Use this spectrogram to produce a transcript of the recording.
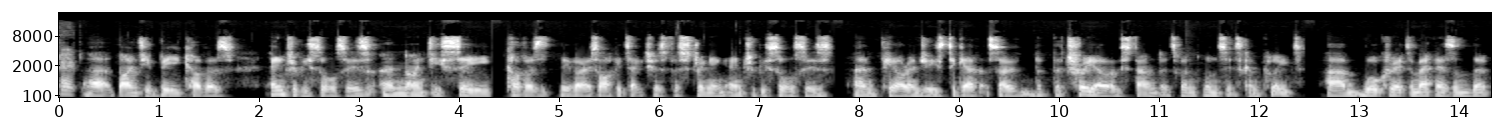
Right. Uh, 90B covers entropy sources, and 90C covers the various architectures for stringing entropy sources and PRNGs together. So the, the trio of standards, when once it's complete, um, will create a mechanism that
